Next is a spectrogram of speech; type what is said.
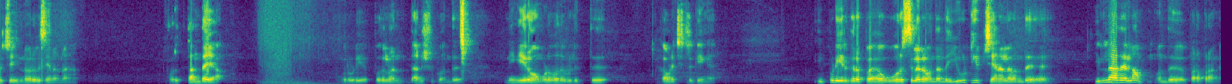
பிடிச்ச இன்னொரு விஷயம் என்னென்னா ஒரு தந்தையா உங்களுடைய புதல்வன் தனுஷுக்கு வந்து நீங்கள் இரவு முழுவதும் விடுத்து கவனிச்சிட்டு இருக்கீங்க இப்படி இருக்கிறப்ப ஒரு சிலர் வந்து அந்த யூடியூப் சேனலில் வந்து இல்லாதெல்லாம் வந்து பரப்புகிறாங்க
